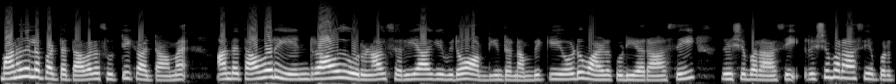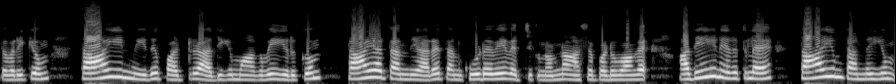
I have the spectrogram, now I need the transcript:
மனதில் பட்ட தவறை சுட்டி காட்டாம அந்த தவறு என்றாவது ஒரு நாள் சரியாகிவிடும் அப்படின்ற நம்பிக்கையோடு வாழக்கூடிய ராசி ரிஷபராசி ரிஷபராசியை பொறுத்த வரைக்கும் தாயின் மீது பற்று அதிகமாகவே இருக்கும். தாயார் தந்தையாரை தன் கூடவே வச்சுக்கணும்னு ஆசைப்படுவாங்க. அதே நேரத்துல தாயும் தந்தையும்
